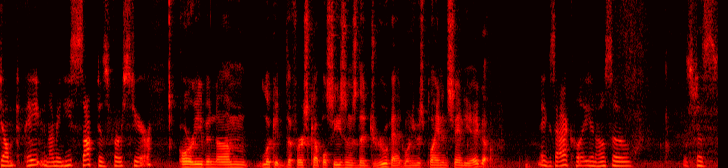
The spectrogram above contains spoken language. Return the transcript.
dumped Peyton. I mean, he sucked his first year. Or even um, look at the first couple seasons that Drew had when he was playing in San Diego. Exactly, you know, so it's just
